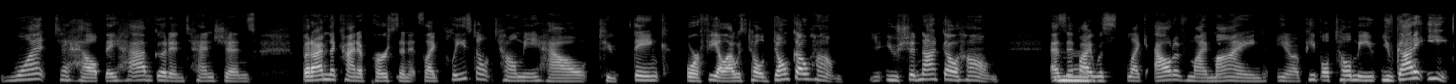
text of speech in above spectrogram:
want to help. They have good intentions, but I'm the kind of person it's like, please don't tell me how to think or feel. I was told, don't go home. You, you should not go home. As mm-hmm. if I mm-hmm. was like out of my mind. You know, people told me, you've got to eat.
